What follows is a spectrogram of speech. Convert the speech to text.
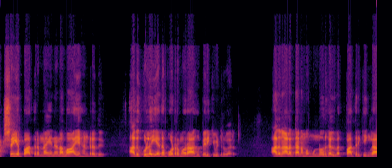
அக்ஷய பாத்திரம்னா என்னன்னா வாயகன்றது. அதுக்குள்ள எதை போடுறோமோ ராகு பெருக்கி விட்டுருவாரு. அதனால தான் நம்ம முன்னோர்கள் பார்த்திருக்கீங்களா?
